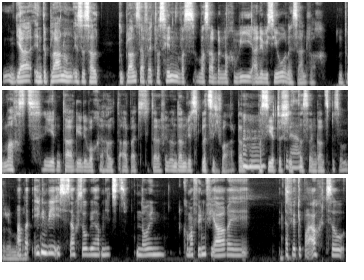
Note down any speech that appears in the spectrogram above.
ja, in der Planung ist es halt, du planst auf etwas hin, was, was aber noch wie eine Vision ist einfach. Und du machst jeden Tag, jede Woche halt, arbeitest du darauf hin und dann wird es plötzlich wahr. Dann Mhm, passiert der Schritt, genau. das ist ein ganz besonderer Moment. aber irgendwie ist es auch so, wir haben jetzt 9,5 Jahre dafür gebraucht, so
